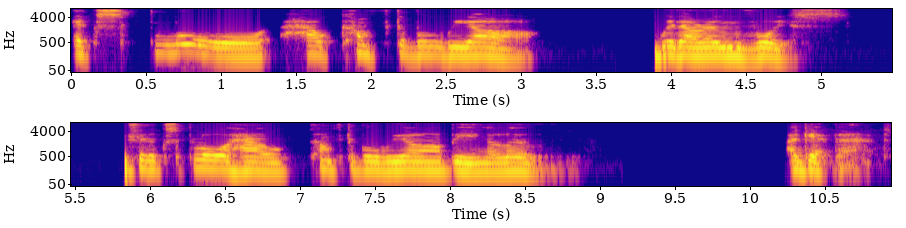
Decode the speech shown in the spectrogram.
explore how comfortable we are with our own voice. We should explore how comfortable we are being alone. I get that.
